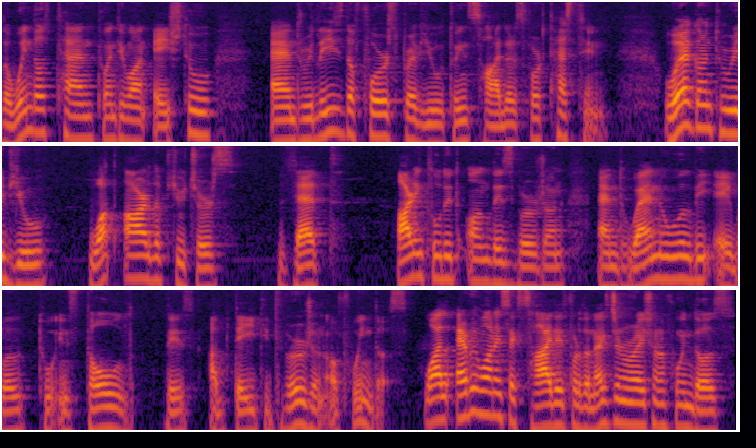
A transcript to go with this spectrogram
the Windows 10 21 H2 and released the first preview to insiders for testing. We're going to review what are the features that are included on this version and when we will be able to install this updated version of Windows. While everyone is excited for the next generation of Windows,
